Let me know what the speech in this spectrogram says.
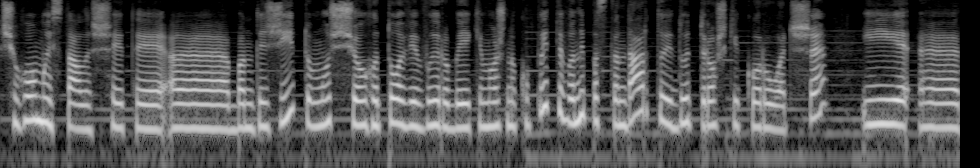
Чого ми стали шити е, бандажі? Тому що готові вироби, які можна купити, вони по стандарту йдуть трошки коротше, і е,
